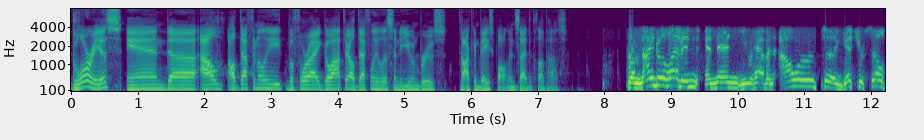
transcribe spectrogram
glorious. And uh, I'll, I'll definitely, before I go out there, I'll definitely listen to you and Bruce talking baseball inside the clubhouse. From nine to eleven, and then you have an hour to get yourself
